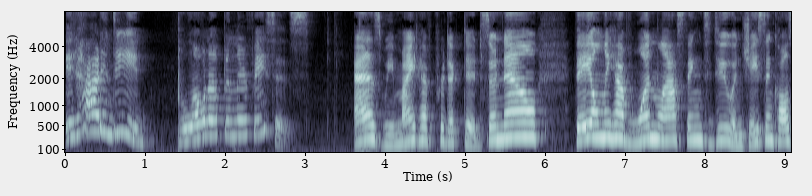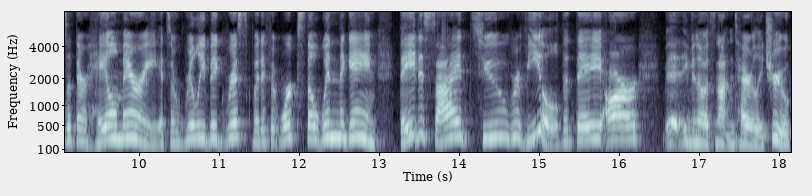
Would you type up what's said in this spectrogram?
it had indeed blown up in their faces. As we might have predicted. So now they only have one last thing to do, and Jason calls it their Hail Mary. It's a really big risk, but if it works, they'll win the game. They decide to reveal that they are, eh, even though it's not entirely true,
